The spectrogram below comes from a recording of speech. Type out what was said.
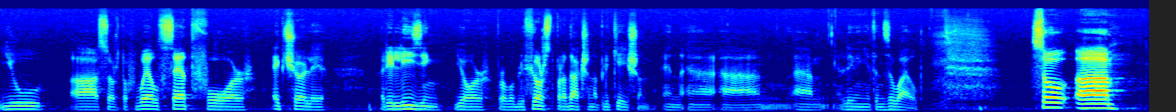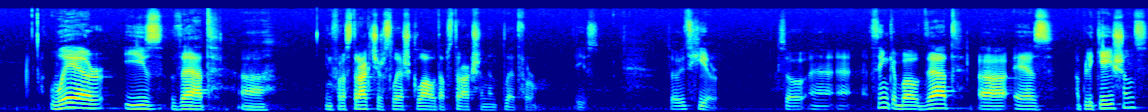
you are sort of well set for actually releasing your probably first production application and uh, um, um, leaving it in the wild. So uh, where is that uh, infrastructure slash cloud abstraction and platform is. So it's here. So uh, uh, think about that uh, as applications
